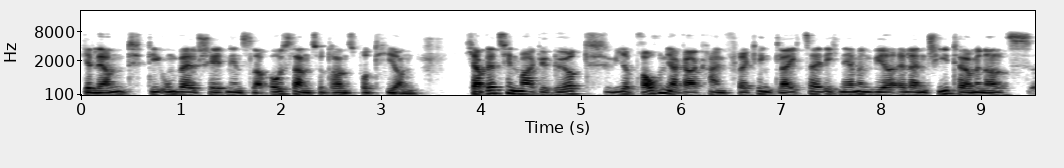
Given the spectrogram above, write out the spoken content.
gelernt, die Umweltschäden ins Ausland zu transportieren. Ich habe letztens mal gehört, wir brauchen ja gar kein Fracking. Gleichzeitig nehmen wir LNG-Terminals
